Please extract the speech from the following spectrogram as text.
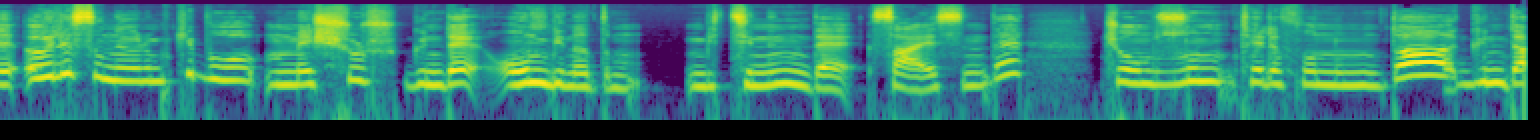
E, öyle sanıyorum ki bu meşhur günde 10 bin adım mitinin de sayesinde çoğumuzun telefonunda günde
